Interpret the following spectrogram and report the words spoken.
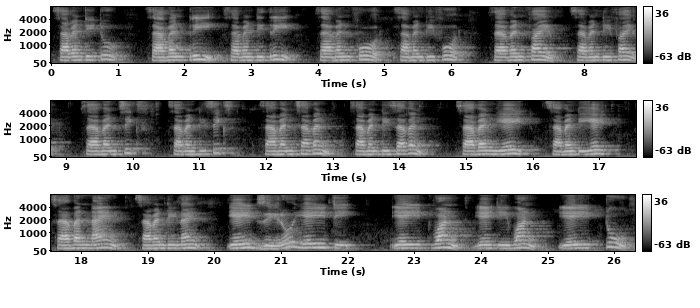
72 7 3 73 7 4 74 7 5 75 7 6 76 7 7 77 7 8 78 7 9 79 8 0 80 8 1 81 8 2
